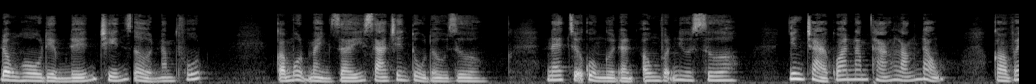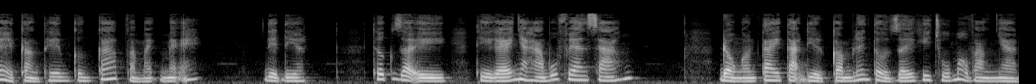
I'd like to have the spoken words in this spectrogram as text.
Đồng hồ điểm đến 9 giờ 5 phút. Có một mảnh giấy dán trên tủ đầu giường. Nét chữ của người đàn ông vẫn như xưa. Nhưng trải qua 5 tháng lắng động, có vẻ càng thêm cứng cáp và mạnh mẽ. Điệt điệt, thức dậy thì ghé nhà hàng buffet ăn sáng. Đầu ngón tay tạ điệt cầm lên tờ giấy ghi chú màu vàng nhạt.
